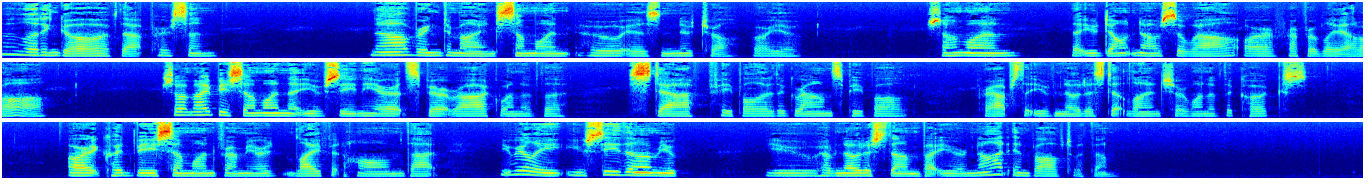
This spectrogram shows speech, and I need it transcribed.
And letting go of that person. Now bring to mind someone who is neutral for you. Someone that you don't know so well, or preferably at all. So it might be someone that you've seen here at Spirit Rock, one of the staff people or the grounds people, perhaps that you've noticed at lunch, or one of the cooks. Or it could be someone from your life at home that you really you see them, you you have noticed them, but you're not involved with them.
